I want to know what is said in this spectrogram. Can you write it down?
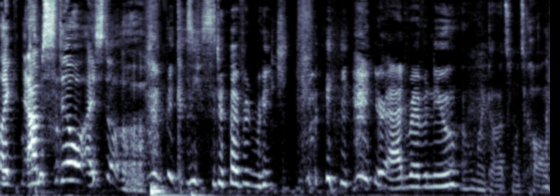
Like I'm still, I still. Ugh. because you still haven't reached your ad revenue. Oh my god, someone's calling.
